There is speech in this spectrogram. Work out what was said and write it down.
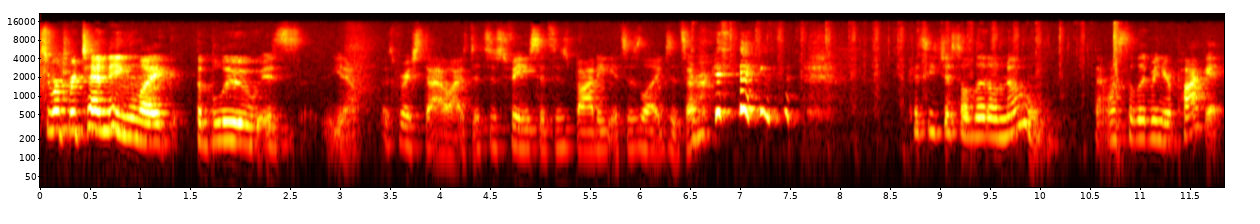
So we're pretending like the blue is, you know, it's very stylized. It's his face, it's his body, it's his legs, it's everything. Because he's just a little gnome that wants to live in your pocket.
